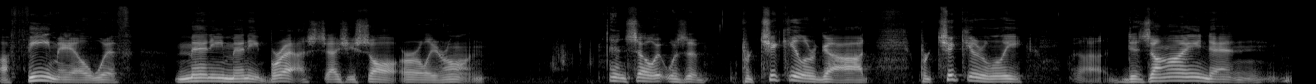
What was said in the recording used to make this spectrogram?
a female with many, many breasts, as you saw earlier on. And so it was a particular God, particularly uh, designed, and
